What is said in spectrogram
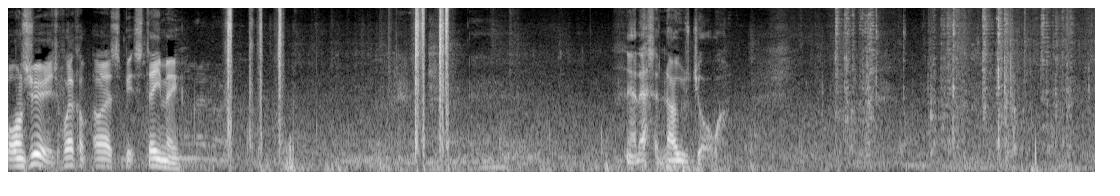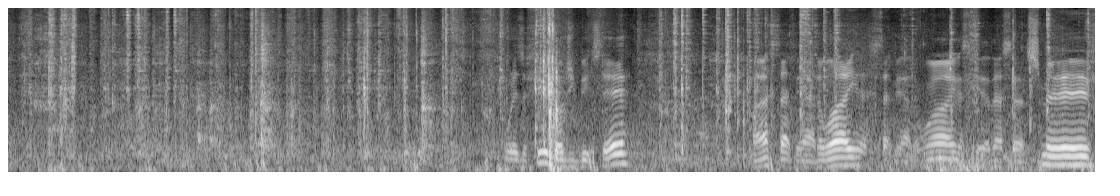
Bonjour, welcome. Oh, it's a bit steamy. Now that's a nose job. Well, there's a few dodgy bits there. Oh, that's that bit out of the way. That's that bit out of the way. That's, yeah, that's that smooth.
